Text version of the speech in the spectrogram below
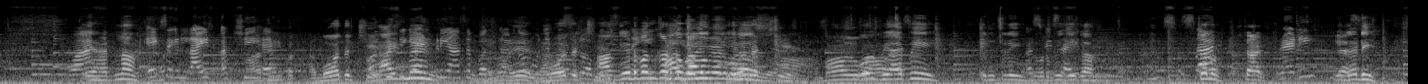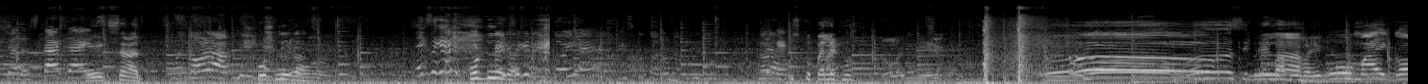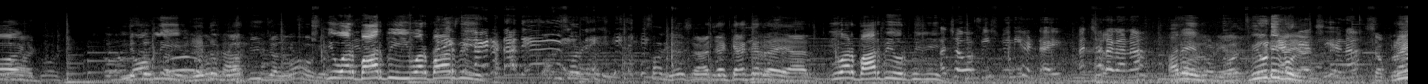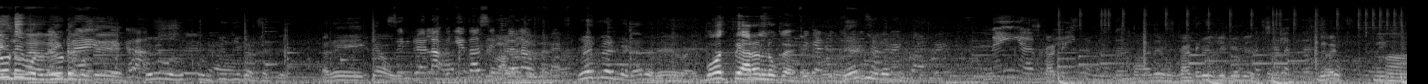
ये हटना। एक सेकंड लाइट अच्छी है बहुत अच्छी है। किसी की एंट्री यहाँ से बंद कर दो मुझे बहुत अच्छी हाँ। गेट बंद कर दो गाइस बहुत अच्छी है। Full VIP entry Urfi ji का। चलो स्टार्ट रेडी रेडी चलो स्टार्ट गाइस एक साथ. थोड़ा आपने फुट नहीं रहा एक सेकंड फुट नहीं रहा कोई है? इसको करो ना. ओके इसको पहले खो ओ सिब्रेला ओ माय गॉड लवली ये तो बहुत ही जलवा हो गया। You are Barbie you are Barbie हटा दे। राजा क्या कर रहा है यार? You are Barbie Urfi ji अच्छा वो बीच में नहीं हटाई। अच्छा लगा ना? अरे ब्यूटीफुल अच्छी है ना ब्यूटीफुल ब्यूटीफुल देखा। अरे ये क्या हो। गया सिंड्रेला ये था सिंड्रेला अरे भाई बहुत प्यारा लुक है। नहीं यार नहीं। अच्छा है। हाँ।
